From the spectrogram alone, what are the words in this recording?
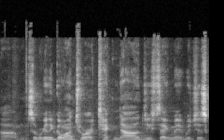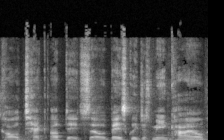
Um, so we're gonna go on to our technology segment, which is called Tech Updates. So basically, just me and Kyle,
